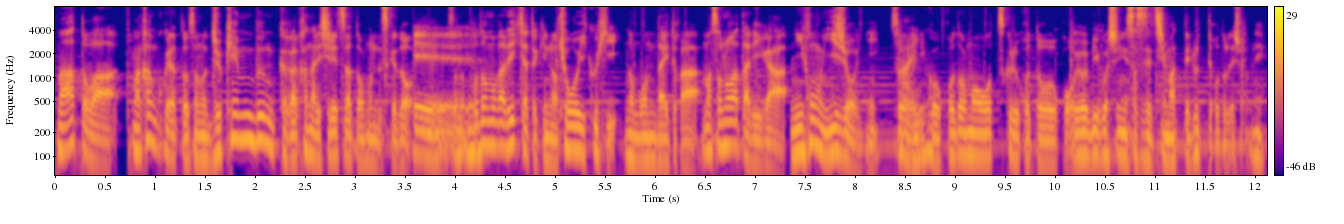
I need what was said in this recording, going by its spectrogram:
まあ、あとは、まあ、韓国だとその受験文化がかなり熾烈だと思うんですけど、ええその子供ができた時の教育費の問題とか、まあ、そのあたりが日本以上にそういうふうにこう子供を作ることをこう及び腰にさせてしまってるってことでしょうね。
